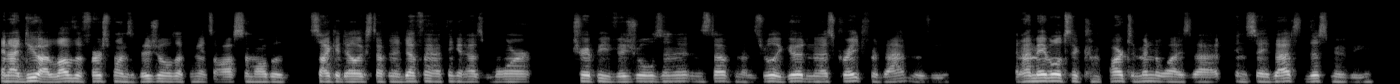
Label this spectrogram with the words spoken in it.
And i do i love the first one's visuals. I think it's awesome all the psychedelic stuff. And it definitely i think it has more trippy visuals in it and stuff and it's really good and that's great for that movie. And i'm able to compartmentalize that and say that's this movie.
